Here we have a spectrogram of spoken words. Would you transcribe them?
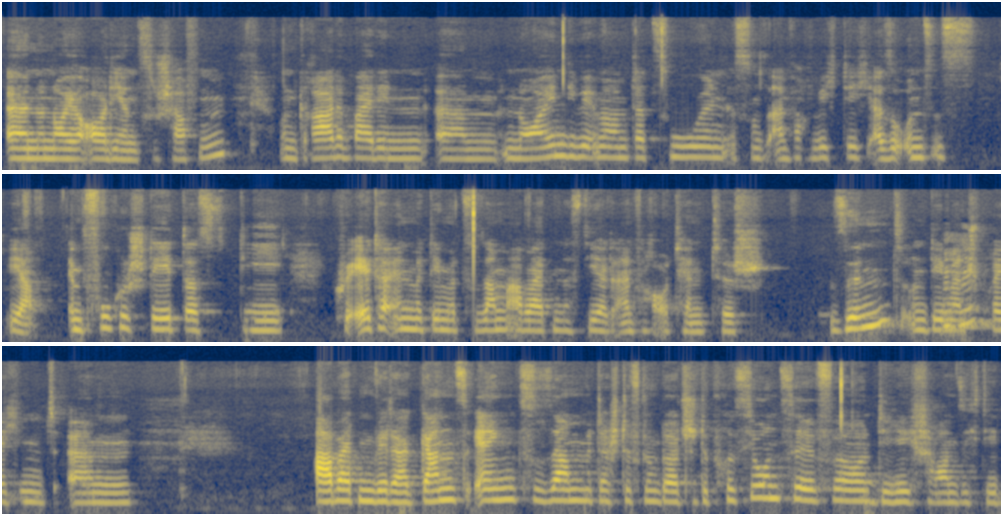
äh, eine neue Audience zu schaffen. Und gerade bei den ähm, neuen, die wir immer mit dazu holen, ist uns einfach wichtig, also uns ist ja, im Fokus steht, dass die CreatorInnen, mit denen wir zusammenarbeiten, dass die halt einfach authentisch sind und mhm. dementsprechend mhm. ähm, arbeiten wir da ganz eng zusammen mit der Stiftung Deutsche Depressionshilfe und die schauen sich die,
